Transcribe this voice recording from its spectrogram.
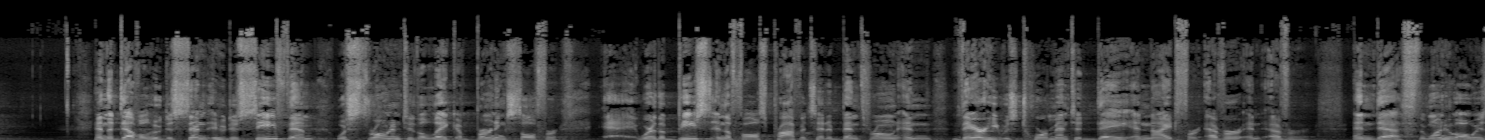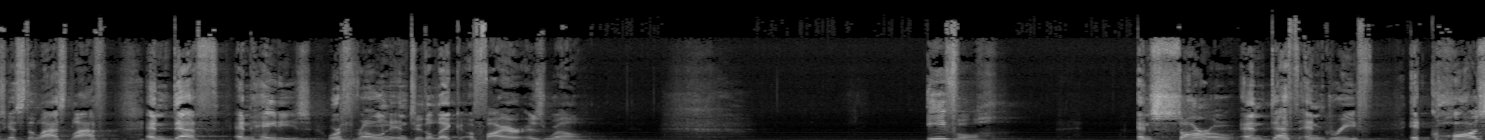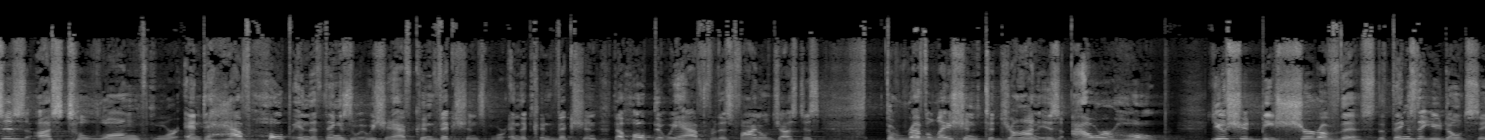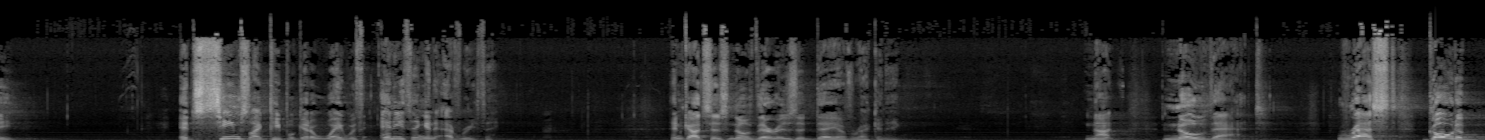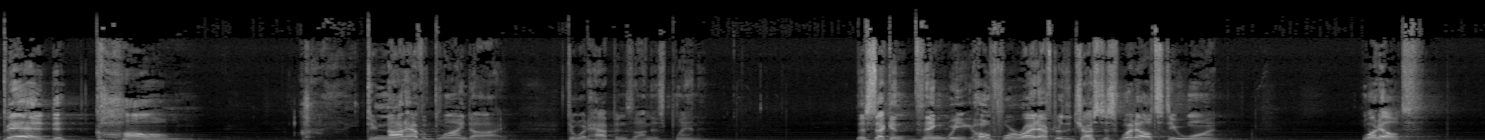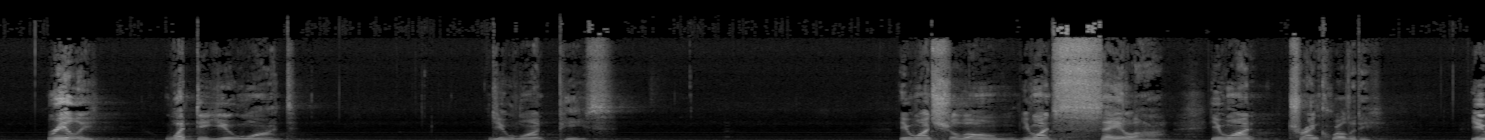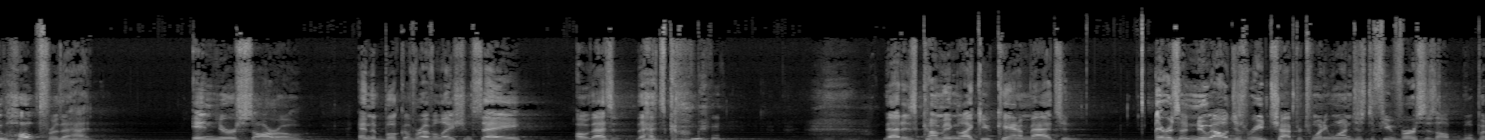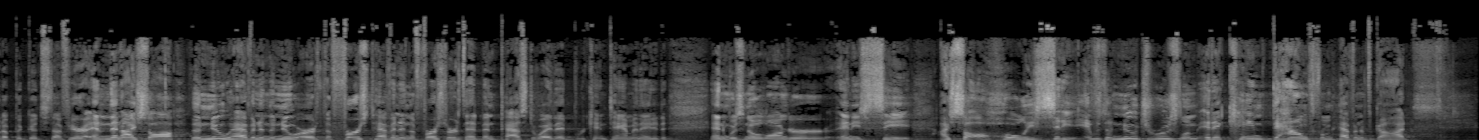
And the devil who, descend, who deceived them was thrown into the lake of burning sulfur, eh, where the beast and the false prophets had been thrown, and there he was tormented day and night forever and ever and death, the one who always gets the last laugh, and death and Hades were thrown into the lake of fire as well. Evil and sorrow and death and grief It causes us to long for and to have hope in the things that we should have convictions for. And the conviction, the hope that we have for this final justice, the revelation to John is our hope. You should be sure of this the things that you don't see. It seems like people get away with anything and everything. And God says, No, there is a day of reckoning. Not know that. Rest Go to bed calm. Do not have a blind eye to what happens on this planet. The second thing we hope for right after the justice what else do you want? What else? Really, what do you want? You want peace. You want shalom. You want Selah. You want tranquility. You hope for that in your sorrow, and the book of Revelation say, "Oh, that's that's coming. that is coming like you can't imagine." There is a new, I'll just read chapter 21, just a few verses. I'll, we'll put up the good stuff here. And then I saw the new heaven and the new earth. The first heaven and the first earth had been passed away. They were contaminated and was no longer any sea. I saw a holy city. It was a new Jerusalem, and it came down from heaven of God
